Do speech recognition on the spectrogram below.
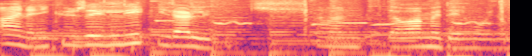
Aynen 250 ilerledik. Hemen devam edelim oynamaya.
